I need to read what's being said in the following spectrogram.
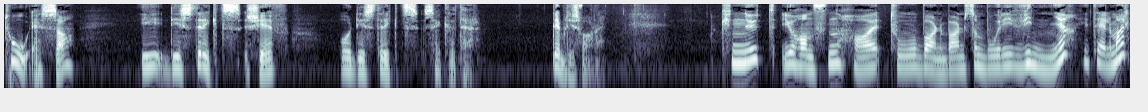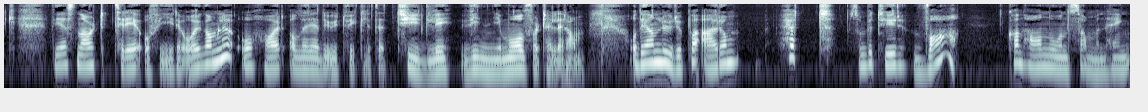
to s-er i distriktssjef og distriktssekretær. Det blir svaret. Knut Johansen har to barnebarn som bor i Vinje i Telemark. De er snart tre og fire år gamle og har allerede utviklet et tydelig Vinje-mål, forteller han. Og det han lurer på er om høtt, som betyr hva, kan ha noen sammenheng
